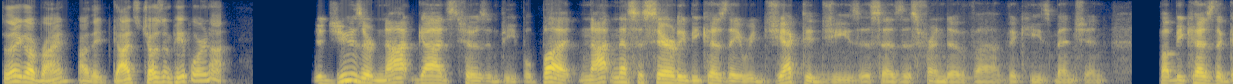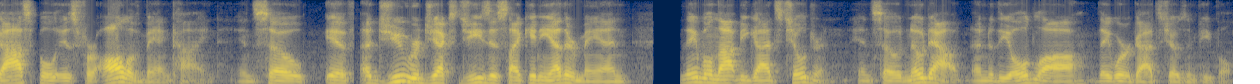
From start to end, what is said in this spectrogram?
So there you go, Brian. Are they God's chosen people or not? The Jews are not God's chosen people, but not necessarily because they rejected Jesus, as this friend of uh, Vicky's mentioned, but because the gospel is for all of mankind. And so, if a Jew rejects Jesus like any other man, they will not be God's children. And so, no doubt, under the old law, they were God's chosen people.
